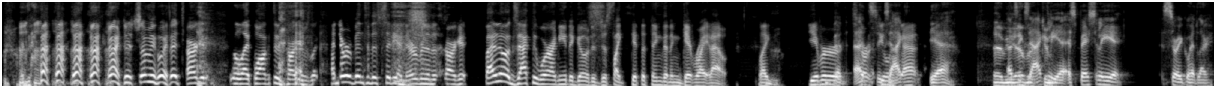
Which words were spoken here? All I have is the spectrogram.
just show me where the Target. You'll like walk through the Target. It was like, I've never been to this city. I've never been to this Target, but I know exactly where I need to go to just like get the thing done and get right out. Like, you ever but start that's feeling exactly that? yeah, Have you that's exactly con- it. Especially, sorry, go ahead, Larry.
